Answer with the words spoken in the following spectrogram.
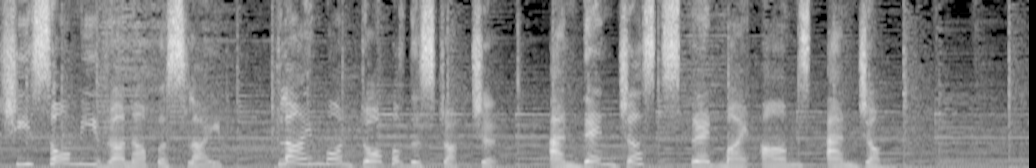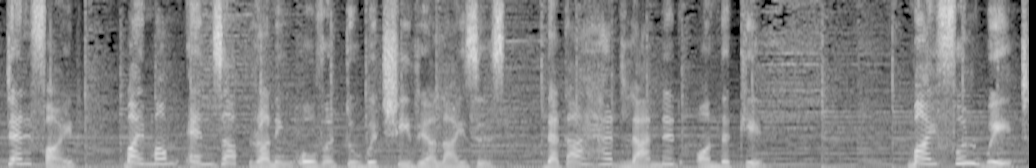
she saw me run up a slide, climb on top of the structure, and then just spread my arms and jumped. Terrified, my mum ends up running over to which she realizes that I had landed on the kid. My full weight,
